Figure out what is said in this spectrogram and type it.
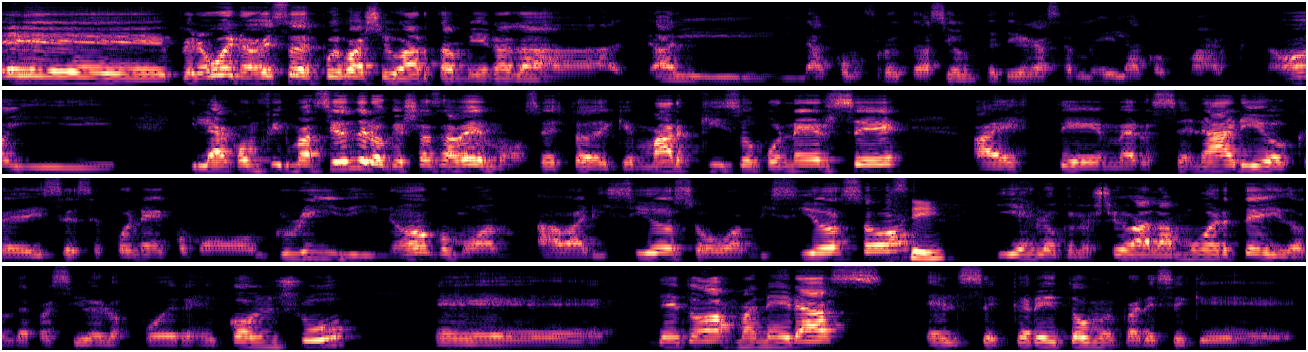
Eh, pero bueno, eso después va a llevar también a la, la confrontación que tiene que hacer Leila con Mark, ¿no? Y, y la confirmación de lo que ya sabemos, esto de que Mark quiso ponerse a este mercenario que dice se pone como greedy, ¿no? Como avaricioso o ambicioso. Sí. Y es lo que lo lleva a la muerte y donde recibe los poderes de Konshu. Eh, de todas maneras, el secreto me parece que,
